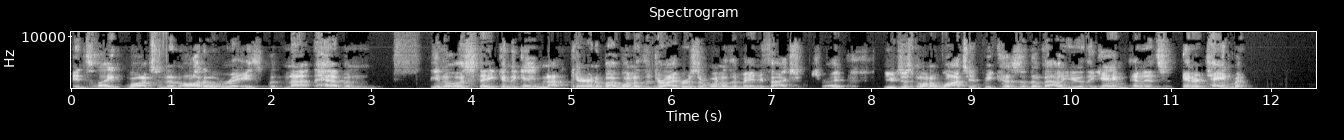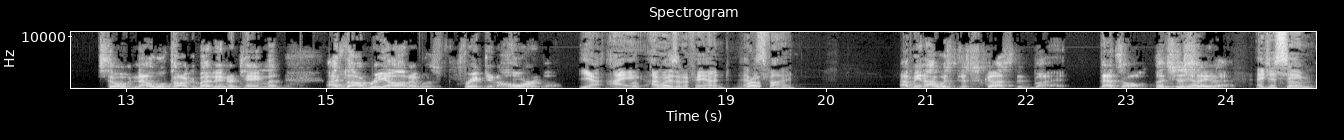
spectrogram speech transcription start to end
It's like watching an auto race, but not having, you know, a stake in the game, not caring about one of the drivers or one of the manufacturers, right? You just want to watch it because of the value of the game and it's entertainment. So now we'll talk about entertainment. I thought Rihanna was freaking horrible. Yeah, I, I wasn't a fan. It was fine. I mean, I was disgusted by it. That's all. Let's just Yeah. say that. It just seemed,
